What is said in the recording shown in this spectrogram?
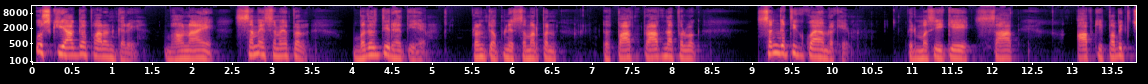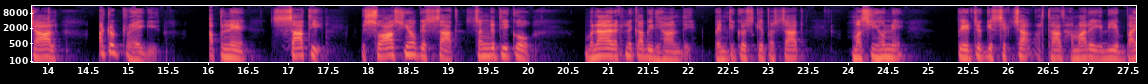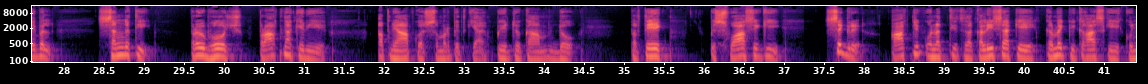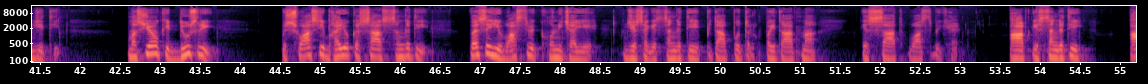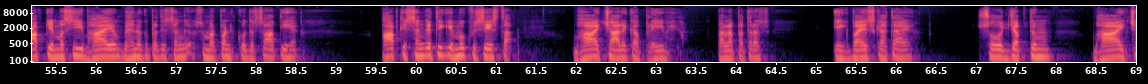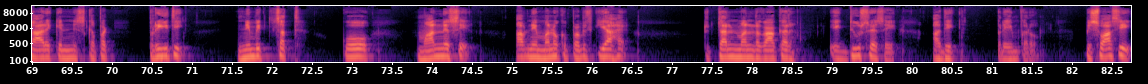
उसकी आज्ञा पालन करे। भावनाएँ समय समय पर बदलती रहती है, परंतु अपने समर्पण तथा तो प्रार्थना पूर्वक संगति को कायम रखे। फिर मसीह के साथ आपकी पवित्र चाल अटुट रहेगी। अपने साथी, विश्वासियों के साथ संगति को बनाए रखने का भी ध्यान दे। पेंटिकोस के पश्चात मसीहों ने पेटों की शिक्षा, अर्थात हमारे लिए बाइबल संगति, प्रभुभोज, प्रार्थना के लिए अपने आप को समर्पित किया। पीठ काम दो। प्रत्येक विश्वास की शीघ्र आत्मिक उन्नति तथा कलीसा के क्रमिक विकास की कुंजी थी। मसीहों की दूसरी विश्वासी भाइयों के साथ संगति वैसे ही वास्तविक होनी चाहिए, जैसा कि संगति पिता, पुत्र पिता आत्मा के साथ वास्तविक है। आपकी संगति आपके मसीह भाई एवं बहनों के प्रति समर्पण को दर्शाती है। आपकी संगति की मुख्य विशेषता भाईचारे का प्रेम है। पहला पत्रस एक बाईस कहता है, सो जब तुम भाईचारे के निष्कपट प्रीति निमित्त सत्य को मानने से अपने मनों को प्रवृत्त किया है तो तन मन लगाकर एक दूसरे से अधिक प्रेम करो। विश्वासी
